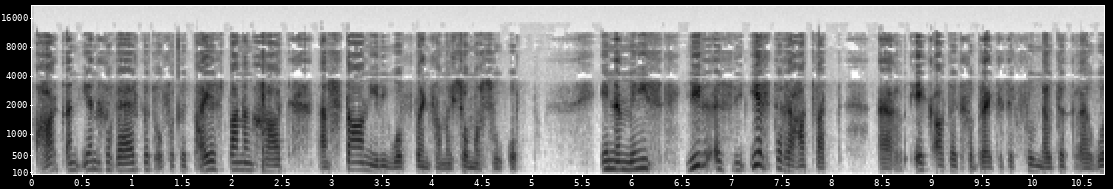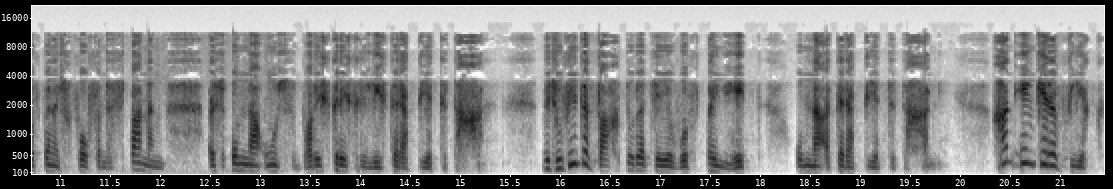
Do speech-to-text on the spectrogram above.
hard aan een gewerk het of ek het baie spanning gehad? Dan staan hierdie hoofpyn van my sommer so op. En 'n mens hier is die eerste raad wat uh, ek altyd gebruik as ek voel nou dat uh, hoofpyn is gevolg van 'n spanning is om na ons body stress release terapeut te gaan. Mens hoef nie te wag totdat jy 'n hoofpyn het om na 'n terapeut te gaan nie. Gaan een keer 'n week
